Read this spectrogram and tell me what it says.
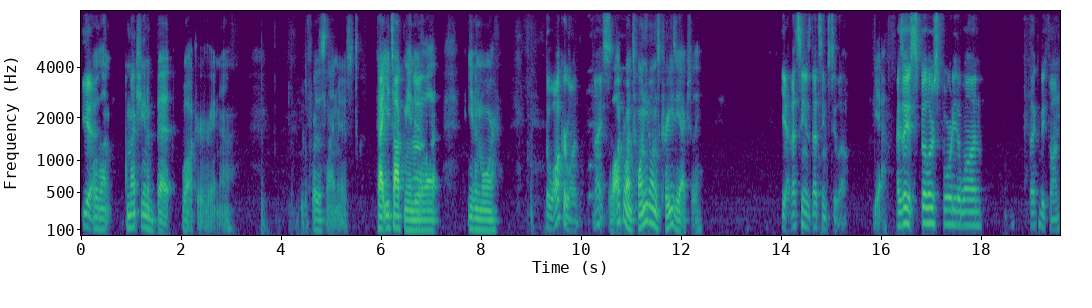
Yeah. Hold on. I'm actually gonna bet Walker right now. Before this line moves. Pat, you talked me into it a Uh, lot. Even more. The Walker one. Nice. Walker won 20 to 1 is crazy, actually. Yeah, that seems that seems too low. Yeah. Isaiah Spiller's 40 to 1. That could be fun.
